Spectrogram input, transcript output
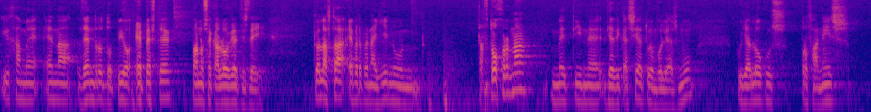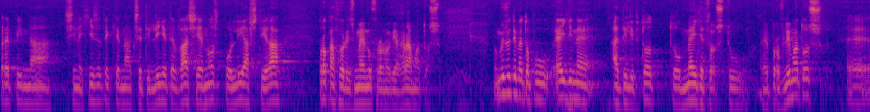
είχαμε ένα δέντρο το οποίο έπεφτε πάνω σε καλώδια της ΔΕΗ. Και όλα αυτά έπρεπε να γίνουν ταυτόχρονα με την ε, διαδικασία του εμβολιασμού που για λόγους προφανείς πρέπει να συνεχίζεται και να ξετυλίγεται βάσει ενός πολύ αυστηρά προκαθορισμένου χρονοδιαγράμματος. Νομίζω ότι με το που έγινε αντιληπτό το μέγεθος του ε, προβλήματος, ε,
